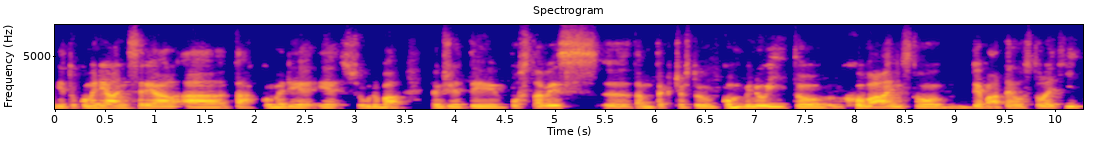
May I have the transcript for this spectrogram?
je to komediální seriál a ta komedie je soudobá. Takže ty postavy eh, tam tak často kombinují to chování z toho devátého století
